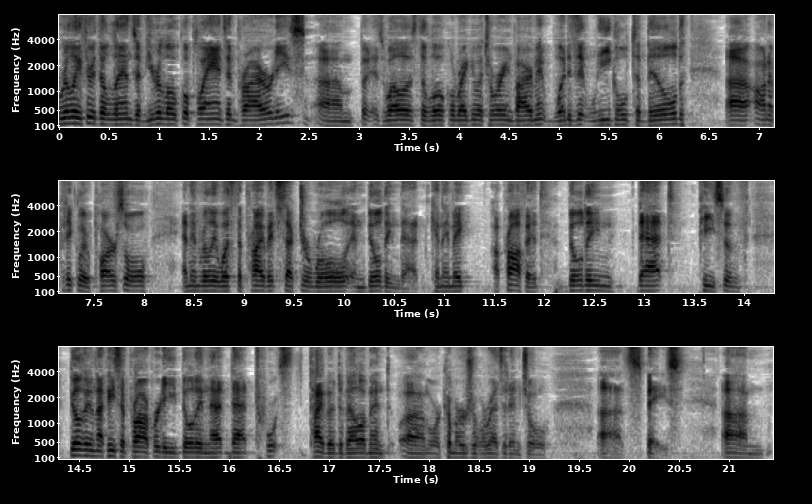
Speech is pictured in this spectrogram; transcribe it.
really through the lens of your local plans and priorities, um, but as well as the local regulatory environment. What is it legal to build uh, on a particular parcel? And then really what's the private sector role in building that? Can they make a profit building that piece of building that piece of property, building that that type of development um, or commercial or residential uh, space. Um,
